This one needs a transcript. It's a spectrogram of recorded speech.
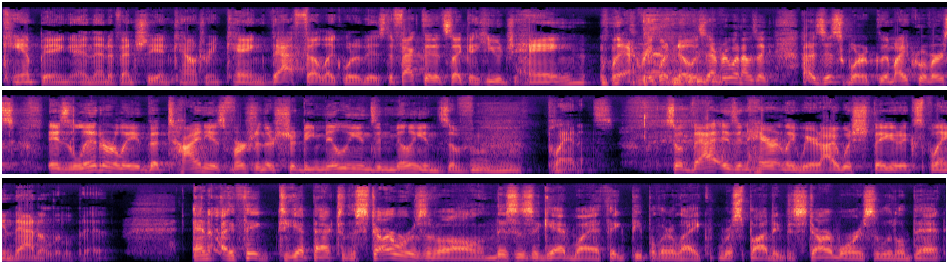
camping and then eventually encountering Kang. That felt like what it is. The fact that it's like a huge hang everyone knows everyone. I was like, how does this work? The microverse is literally the tiniest version. There should be millions and millions of mm-hmm. planets. So that is inherently weird. I wish they would explain that a little bit. And I think to get back to the Star Wars of all, this is again why I think people are like responding to Star Wars a little bit.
